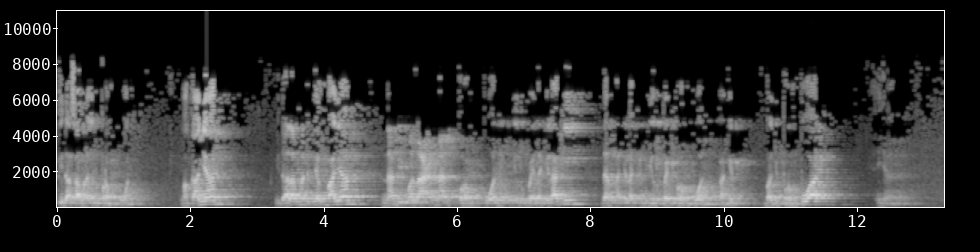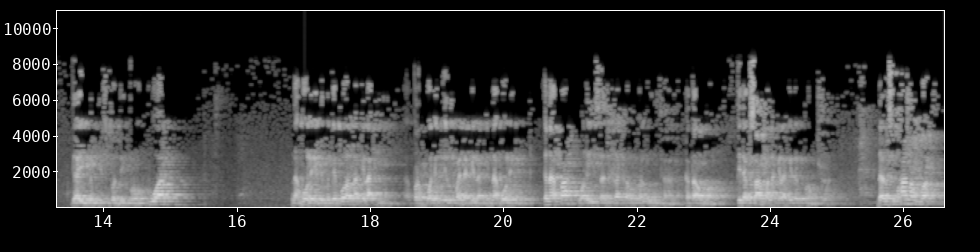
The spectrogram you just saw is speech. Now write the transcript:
tidak sama dengan perempuan. Makanya di dalam hadis yang banyak Nabi melaknat perempuan yang menyerupai laki-laki dan laki-laki menyerupai perempuan. Pakai baju perempuan, iya. Gaya hidupnya seperti perempuan. Tidak boleh. Demikian pula laki-laki, perempuan yang menyerupai laki-laki, tidak boleh. Kenapa? Unsa, kata Allah. Tidak sama laki-laki dan perempuan. Dan subhanallah,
